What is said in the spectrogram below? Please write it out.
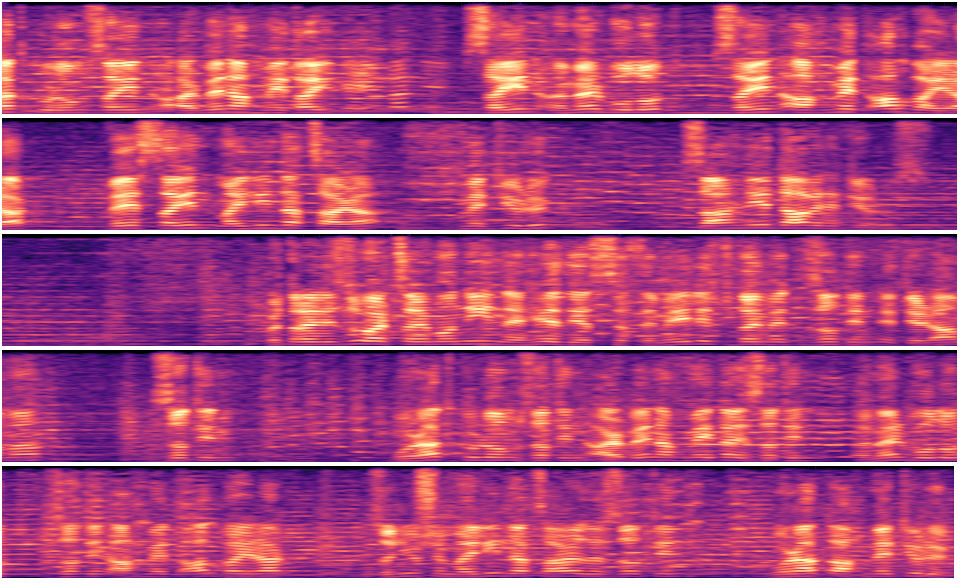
Murat Kurum, Sayın Arben Ahmetay, Sayın Ömer Bulut, Sayın Ahmet Albayrak ve Sayın Maylinda Tsara, Ahmet Yürük sahneye davet ediyoruz. Për të realizuar ceremoninë e hedhjes së themelit, ftojmë Zotin Edirama, Zotin Murat Kurum, Zotin Arben Ahmetaj, Zotin Ömer Bulut, Zotin Ahmet Albayrak, Zonjushë Majlinda Tsara dhe Zotin Murat Ahmet Yürük.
